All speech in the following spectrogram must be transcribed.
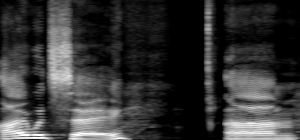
I would say, um,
